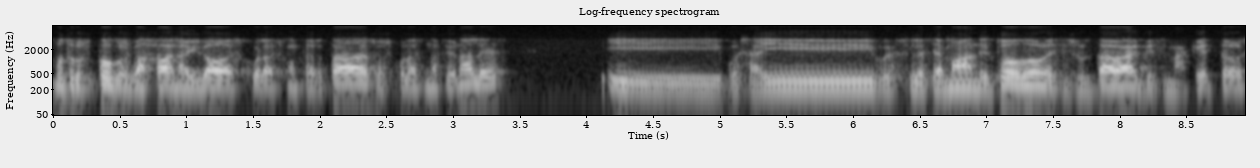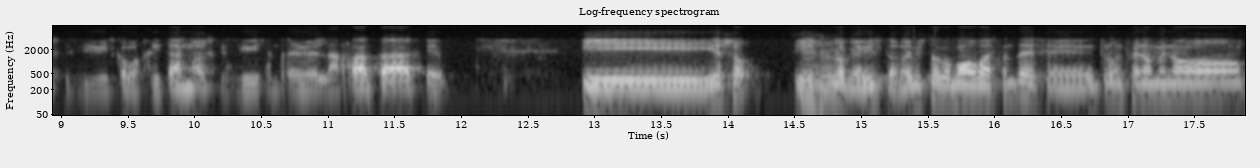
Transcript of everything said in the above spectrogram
otros pocos bajaban a Bilbao a escuelas concertadas o escuelas nacionales y pues ahí pues les llamaban de todo, les insultaban, que si maquetos, que si vivís como gitanos, que si vivís entre las ratas, que... Y eso, y eso es lo que he visto. he visto como bastante, dentro de un fenómeno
